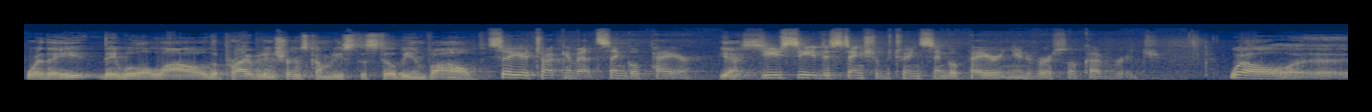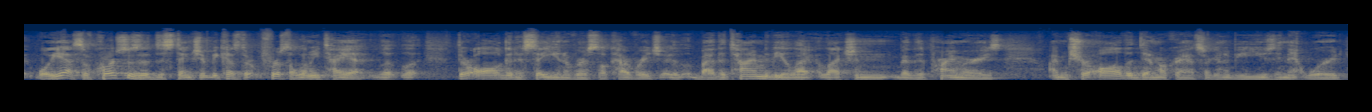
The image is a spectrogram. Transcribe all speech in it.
where they, they will allow the private insurance companies to still be involved. So you're talking about single payer? Yes. Do you see a distinction between single payer and universal coverage? Well, uh, well, yes, of course, there's a distinction because first of all, let me tell you, they're all going to say universal coverage. Uh, by the time of the ele- election, by the primaries, I'm sure all the Democrats are going to be using that word,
